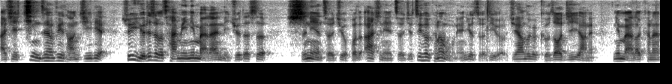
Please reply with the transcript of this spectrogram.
而且竞争非常激烈，所以有的时候产品你买来，你觉得是十年折旧或者二十年折旧，最后可能五年就折旧了。就像这个口罩机一样的，你买了可能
